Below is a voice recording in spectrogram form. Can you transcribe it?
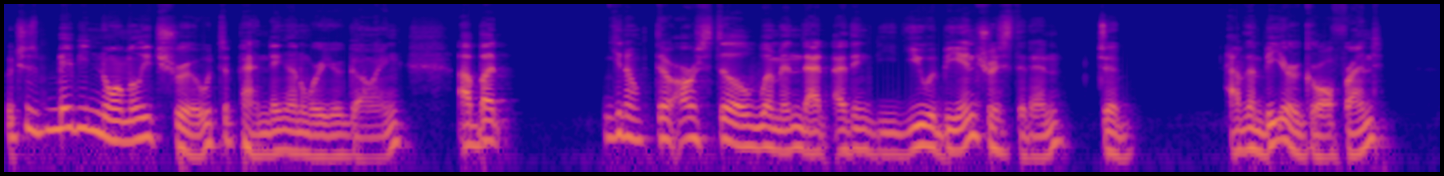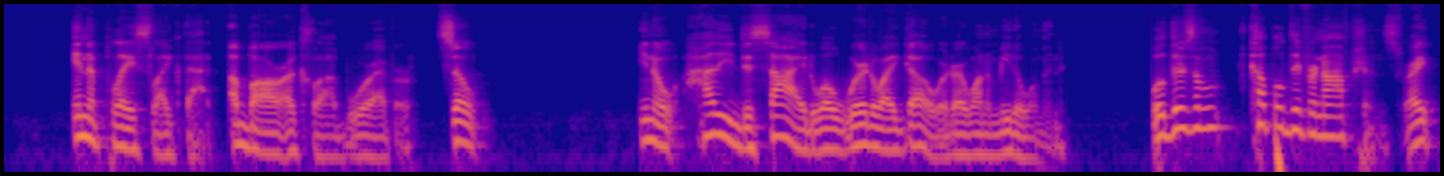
which is maybe normally true, depending on where you're going. Uh, but, you know, there are still women that I think you would be interested in to have them be your girlfriend in a place like that, a bar, a club, wherever. So, you know, how do you decide, well, where do I go? Where do I want to meet a woman? Well, there's a couple different options, right?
